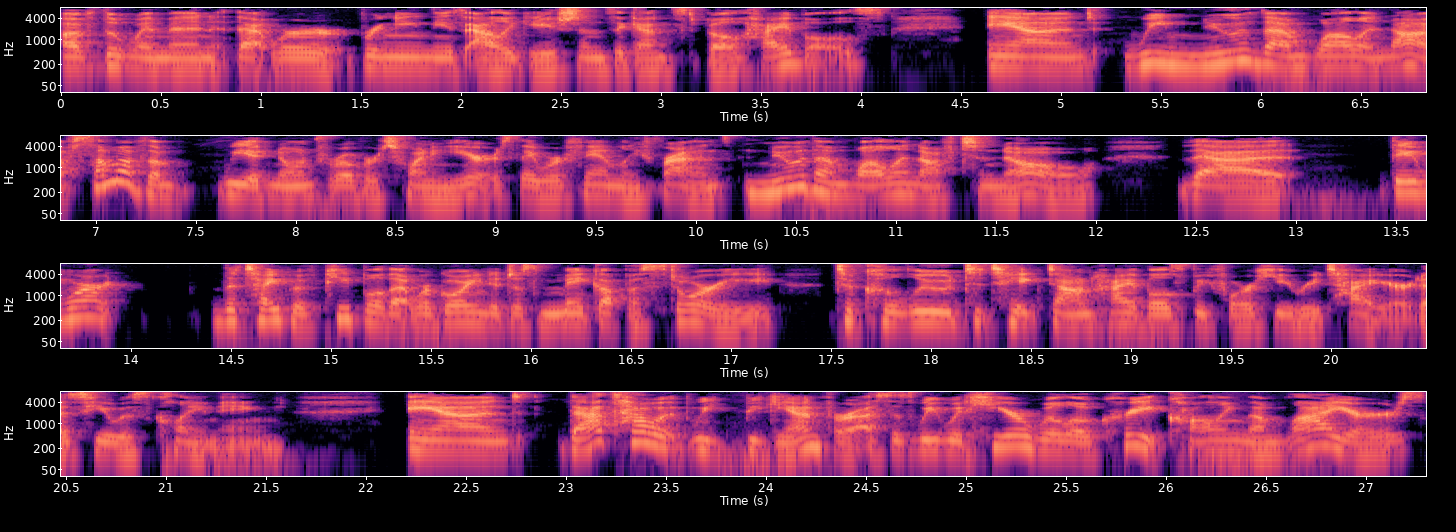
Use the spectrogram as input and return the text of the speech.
of the women that were bringing these allegations against Bill Hybels. And we knew them well enough. Some of them we had known for over 20 years. They were family friends, knew them well enough to know that they weren't the type of people that were going to just make up a story to collude to take down Hybels before he retired, as he was claiming. And that's how it began for us, as we would hear Willow Creek calling them liars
